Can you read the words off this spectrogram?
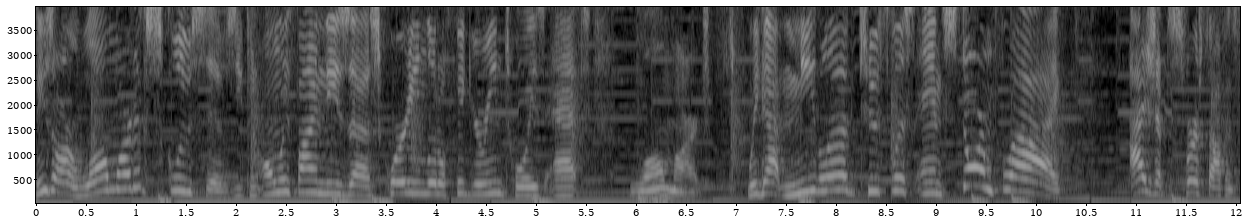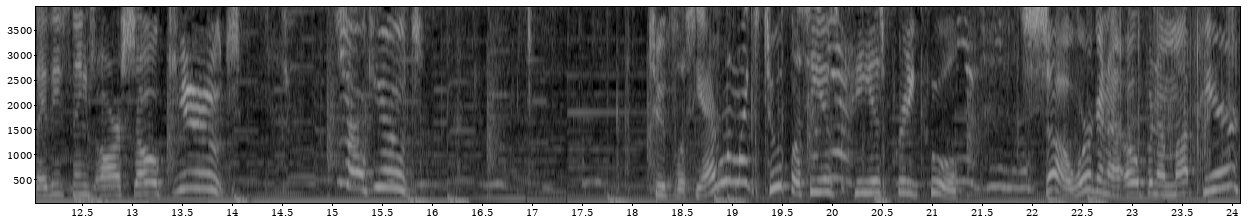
These are Walmart exclusives. You can only find these uh, squirting little figurine toys at Walmart. We got Meatlug, Toothless, and Stormfly. I just have to first off and say these things are so cute. So cute. Toothless. Yeah, everyone likes Toothless. He is he is pretty cool. So we're gonna open them up here.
